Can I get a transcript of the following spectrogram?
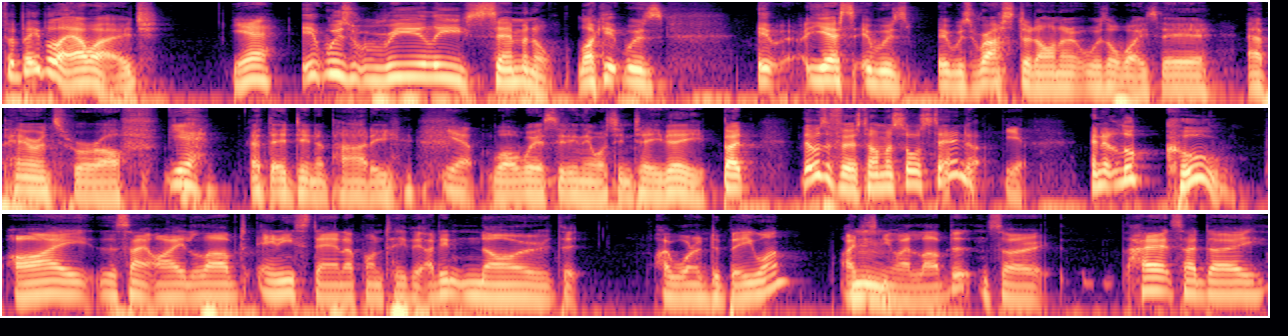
for people our age, Yeah. it was really seminal. Like it was, it yes, it was it was rusted on and it was always there. Our parents were off Yeah. at their dinner party Yeah. while we're sitting there watching TV. But that was the first time I saw stand up, Yeah. and it looked cool. I the same. I loved any stand up on TV. I didn't know that I wanted to be one. I just hmm. knew I loved it, and so Hey It's Saturday,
